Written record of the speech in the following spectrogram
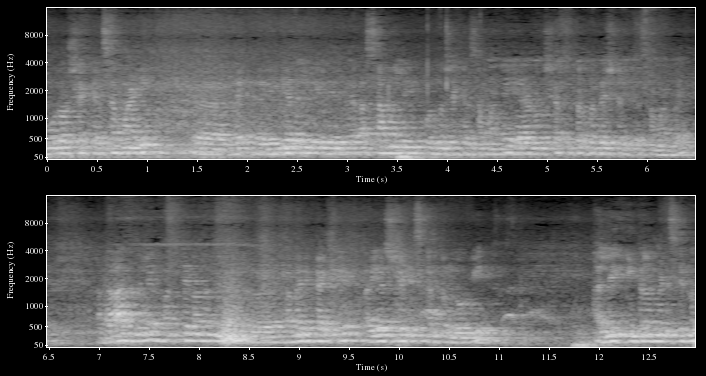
ಮೂರು ವರ್ಷ ಕೆಲಸ ಮಾಡಿ ಇಂಡಿಯಾದಲ್ಲಿ ಅಸ್ಸಾಮಲ್ಲಿ ಒಂದು ವರ್ಷ ಕೆಲಸ ಮಾಡಿದೆ ಎರಡು ವರ್ಷ ಉತ್ತರ ಪ್ರದೇಶದಲ್ಲಿ ಕೆಲಸ ಮಾಡಿದೆ. ಅದಾದಮೇಲೆ ಮತ್ತೆ ನಾನು ಅಮೆರಿಕಕ್ಕೆ ಹೈಯರ್ ಸ್ಟಡೀಸ್ ಕರ್ಕೊಂಡು ಹೋಗಿ ಅಲ್ಲಿ ಇಂಟರ್ನಲ್ ಮೆಡಿಸಿನ್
